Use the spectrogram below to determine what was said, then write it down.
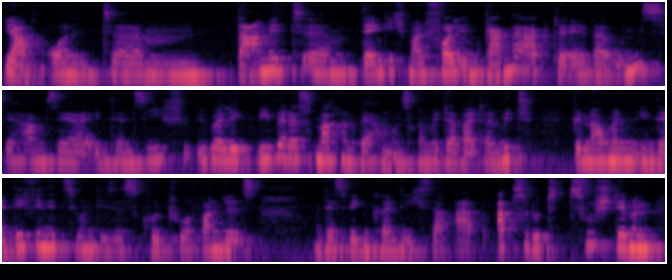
Ja, und ähm, damit ähm, denke ich mal voll im Gange aktuell bei uns. Wir haben sehr intensiv überlegt, wie wir das machen. Wir haben unsere Mitarbeiter mitgenommen in der Definition dieses Kulturwandels. Und deswegen könnte ich absolut zustimmen,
